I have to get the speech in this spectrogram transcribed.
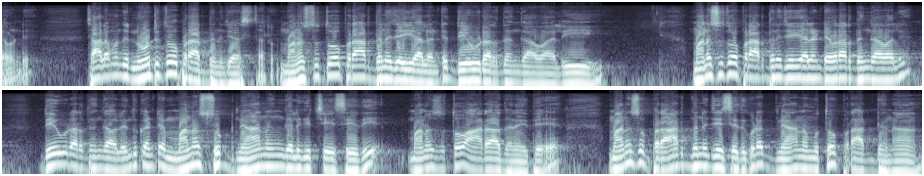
ఏమండి? చాలామంది నోటితో ప్రార్థన చేస్తారు. మనసుతో ప్రార్థన చేయాలంటే దేవుడు అర్థం కావాలి. మనసుతో ప్రార్థన చేయాలంటే ఎవరు అర్థం కావాలి? దేవుడు అర్థం కావాలి. ఎందుకంటే మనసు జ్ఞానం కలిగి చేసేది మనసుతో ఆరాధన అయితే మనసు ప్రార్థన చేసేది కూడా జ్ఞానముతో ప్రార్థన.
